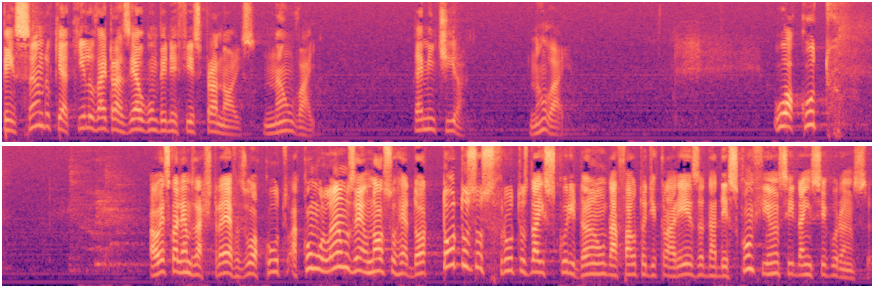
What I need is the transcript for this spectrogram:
Pensando que aquilo vai trazer algum benefício para nós. Não vai. É mentira. Não vai. O oculto ao escolhermos as trevas, o oculto, acumulamos em nosso redor todos os frutos da escuridão, da falta de clareza, da desconfiança e da insegurança.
